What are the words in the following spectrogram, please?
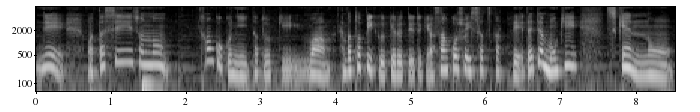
で、私、その、韓国にいた時は、やっぱトピック受けるっていう時は参考書一冊買って、大体模擬試験の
